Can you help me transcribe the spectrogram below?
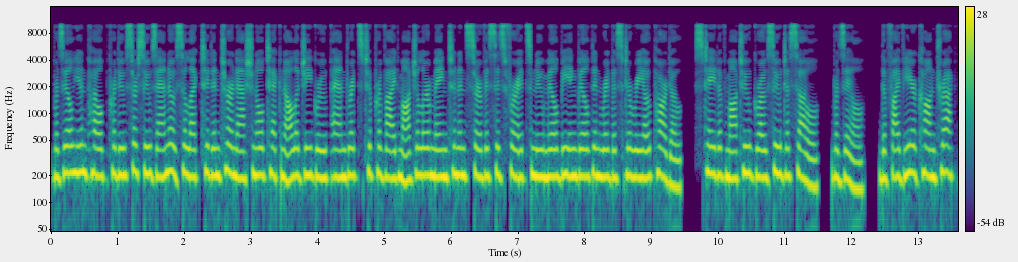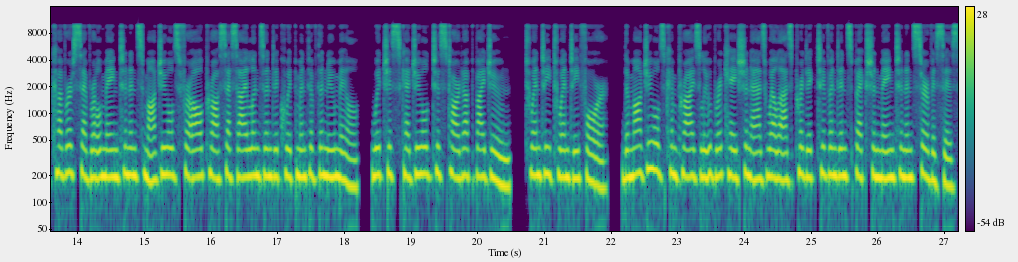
Brazilian pulp producer Suzano selected International Technology Group Andritz to provide modular maintenance services for its new mill being built in Ribas do Rio Pardo, state of Mato Grosso do Sul, Brazil. The five-year contract covers several maintenance modules for all process islands and equipment of the new mill, which is scheduled to start up by June 2024. The modules comprise lubrication as well as predictive and inspection maintenance services,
